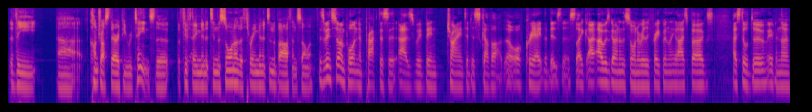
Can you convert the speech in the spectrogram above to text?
the uh, contrast therapy routines the, the 15 minutes in the sauna, the three minutes in the bath, and so on. It's been so important to practice it as we've been trying to discover or create the business. Like, I, I was going to the sauna really frequently, icebergs. I still do, even though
